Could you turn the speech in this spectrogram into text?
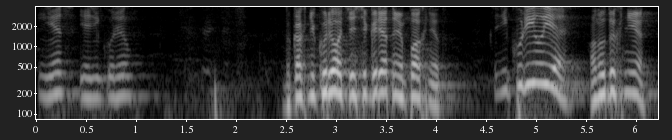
Нет, я не курил. Ну как не курил, а тебе сигаретами пахнет? Да не курил я. А ну дыхни.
